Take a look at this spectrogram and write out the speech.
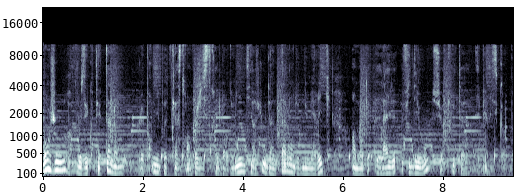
Bonjour, vous écoutez Talent, le premier podcast enregistré lors d'une interview d'un talent du numérique en mode live vidéo sur Twitter et Periscope.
